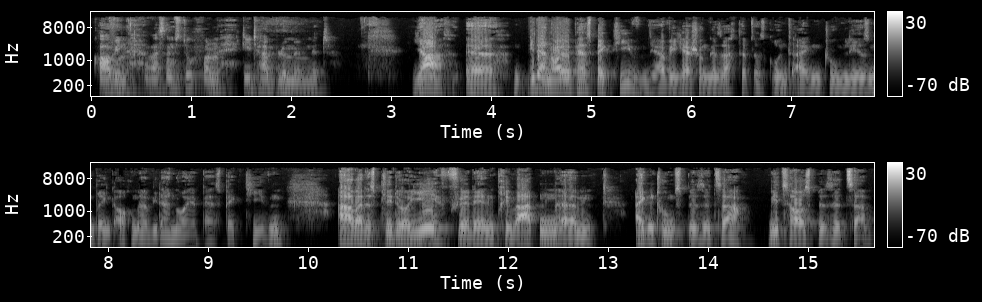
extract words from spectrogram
Corwin, was nimmst du von Dieter Blümmel mit? Ja, äh, wieder neue Perspektiven. Ja, wie ich ja schon gesagt habe, das Grundeigentum lesen bringt auch immer wieder neue Perspektiven. Aber das Plädoyer für den privaten ähm, Eigentumsbesitzer, Mietshausbesitzer,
